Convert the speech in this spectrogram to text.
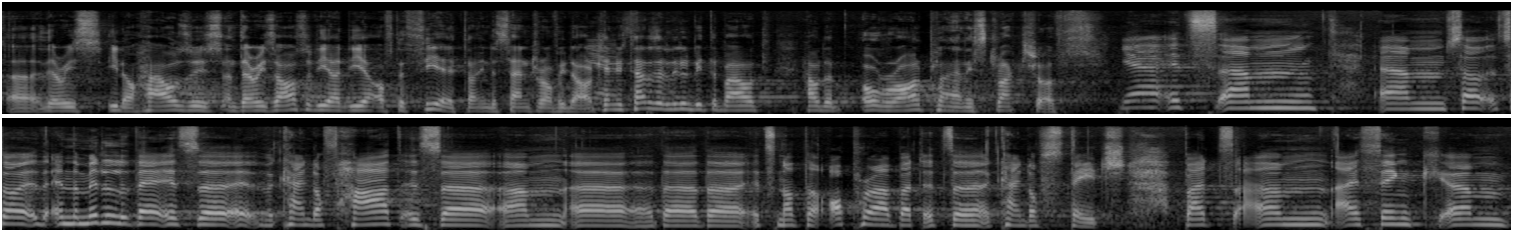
uh, there is, you know, houses, and there is also the idea of the theater in the center of it all. Yes. Can you tell us a little bit about how the overall plan is structured? Yeah, it's um, um, so so in the middle there is a, a kind of heart is a, um, the the it's not the opera but it's a kind of stage, but um, I think um,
